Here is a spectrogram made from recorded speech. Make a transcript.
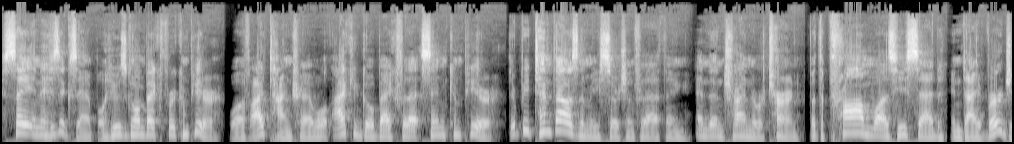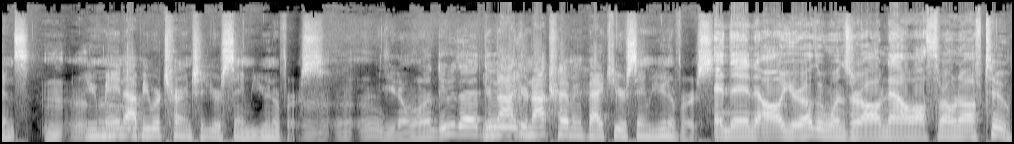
Say, in his example, he was going back for a computer. Well, if I time traveled, I could go back for that same computer. There'd be 10,000 of me searching for that thing and then trying to return. But the problem was, he said, in divergence, you may not be returning to your same universe. Mm, You don't want to do that, dude. You're not, you're not traveling back to your same universe. and then all your other ones are all now all thrown off too.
